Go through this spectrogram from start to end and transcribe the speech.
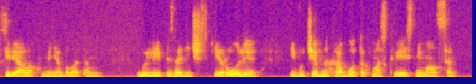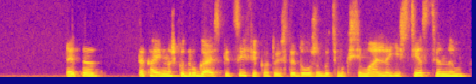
в сериалах у меня была там были эпизодические роли, и в учебных работах в Москве я снимался. Это такая немножко другая специфика, то есть ты должен быть максимально естественным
